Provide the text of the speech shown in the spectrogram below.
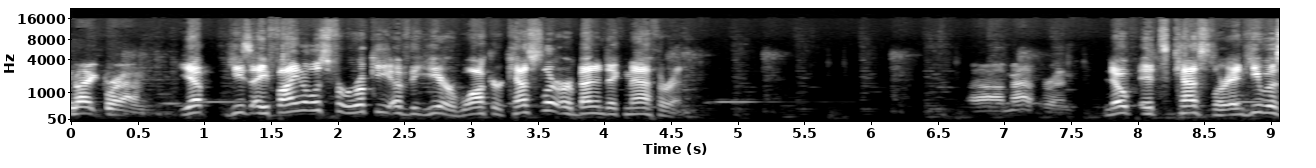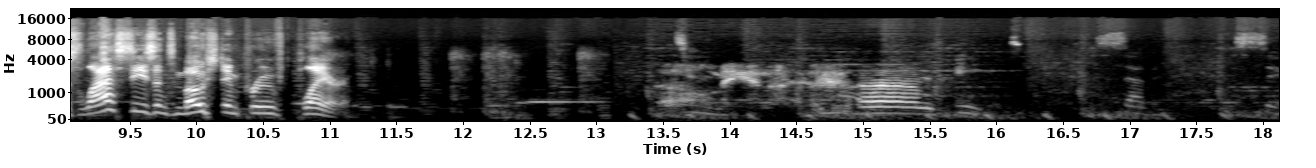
Mike Brown. Yep, he's a finalist for Rookie of the Year. Walker Kessler or Bennedict Mathurin? Uh, Mathurin. Nope, it's Kessler, and he was last season's most improved player. Oh man. Um, 8, 7, 6,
